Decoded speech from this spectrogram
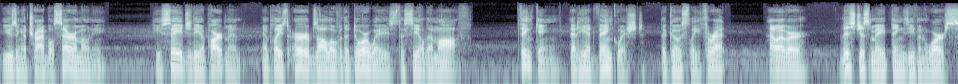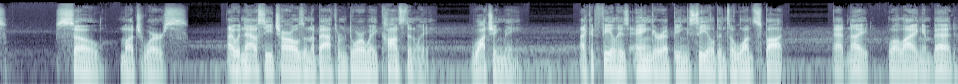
using a tribal ceremony. He saged the apartment and placed herbs all over the doorways to seal them off thinking that he had vanquished the ghostly threat. However, this just made things even worse. So much worse. I would now see Charles in the bathroom doorway constantly, watching me. I could feel his anger at being sealed into one spot. At night, while lying in bed,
